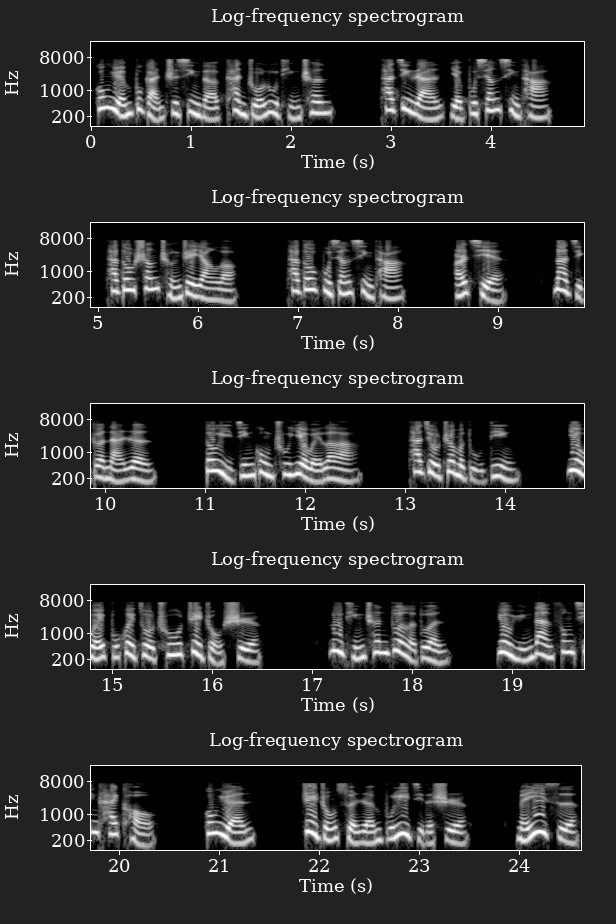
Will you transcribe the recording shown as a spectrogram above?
公园不敢置信的看着陆廷琛，他竟然也不相信他，他都伤成这样了，他都不相信他，而且。那几个男人都已经供出叶维了啊，他就这么笃定叶维不会做出这种事？陆廷琛顿了顿，又云淡风轻开口：“公园，这种损人不利己的事没意思。”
